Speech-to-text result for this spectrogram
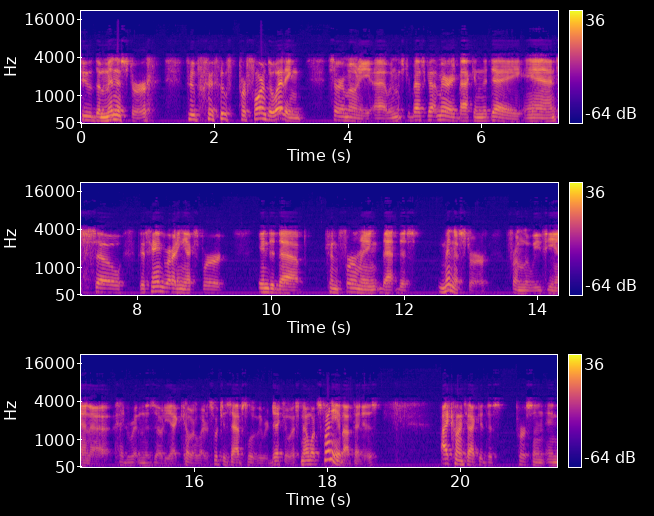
to the minister who, who performed the wedding ceremony uh, when Mr. Best got married back in the day. And so this handwriting expert ended up confirming that this minister from Louisiana had written the Zodiac killer letters, which is absolutely ridiculous. Now, what's funny about that is I contacted this person and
